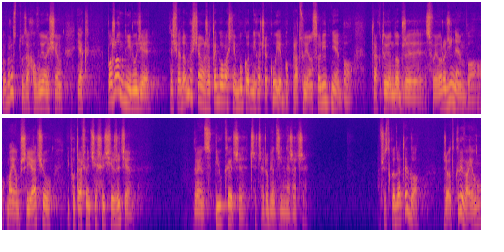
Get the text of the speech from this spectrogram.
po prostu zachowują się jak porządni ludzie ze świadomością, że tego właśnie Bóg od nich oczekuje, bo pracują solidnie, bo traktują dobrze swoją rodzinę, bo mają przyjaciół i potrafią cieszyć się życiem, grając w piłkę czy, czy, czy robiąc inne rzeczy. A wszystko dlatego, że odkrywają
